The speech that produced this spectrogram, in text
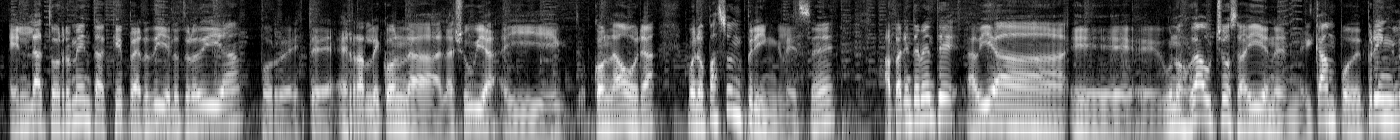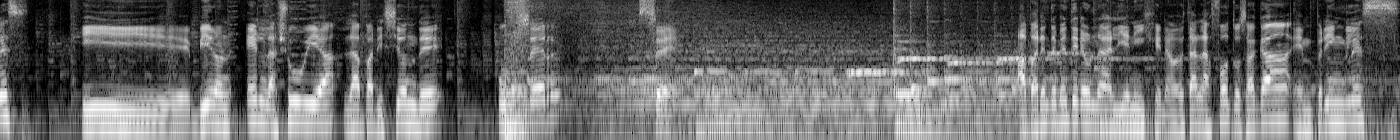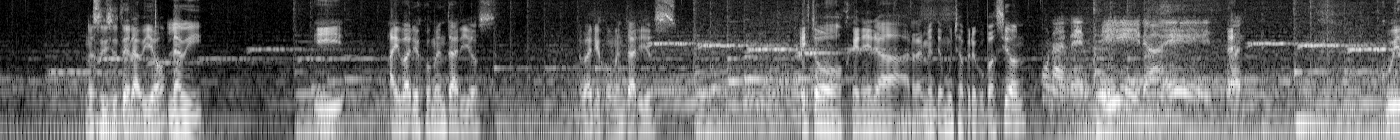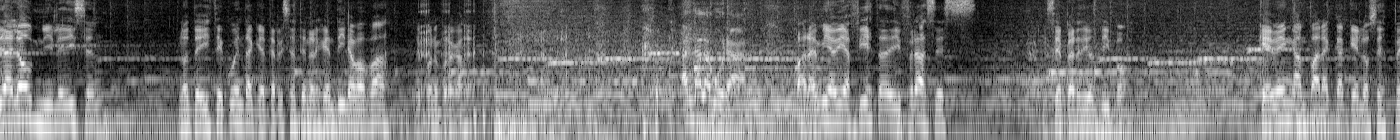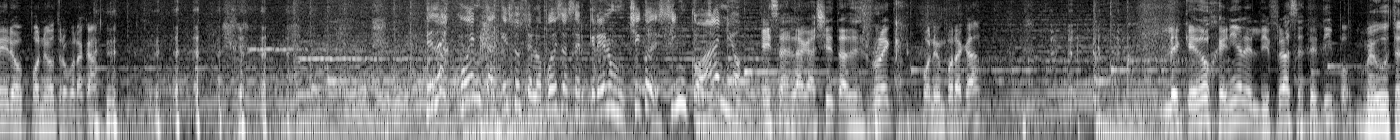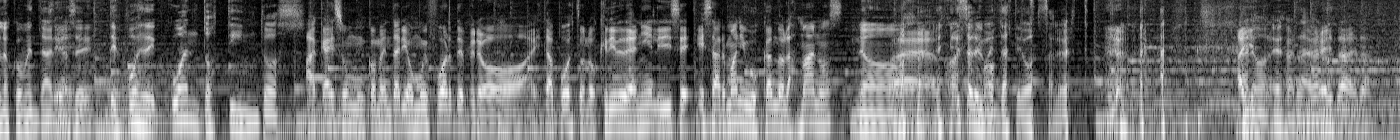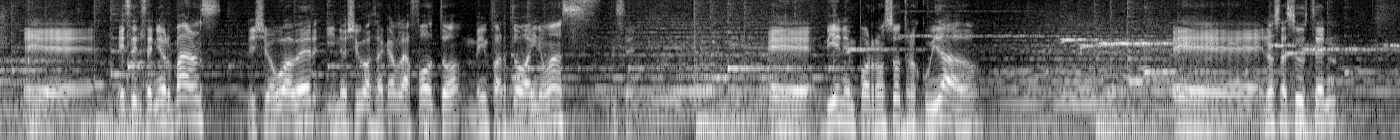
en la tormenta que perdí el otro día por este, errarle con la, la lluvia y con la hora. Bueno, pasó en Pringles. ¿eh? Aparentemente había eh, unos gauchos ahí en, en el campo de Pringles y vieron en la lluvia la aparición de un ser. Sí. Aparentemente era una alienígena. Están las fotos acá en Pringles. No sé si usted la vio. La vi. Y hay varios comentarios. Hay varios comentarios. Esto genera realmente mucha preocupación. Una mentira esto. Cuida el ovni, le dicen. ¿No te diste cuenta que aterrizaste en Argentina, papá? Le ponen por acá. Anda a laburar. Para mí había fiesta de disfraces y se perdió el tipo. Que vengan para acá, que los espero, pone otro por acá. ¿Te das cuenta que eso se lo puedes hacer creer a un chico de 5 años? Esa es la galleta de Shrek, ponen por acá. Le quedó genial el disfraz a este tipo. Me gustan los comentarios, Sí. ¿eh? Después de cuántos tintos. Acá es un comentario muy fuerte, pero está puesto, lo escribe Daniel y dice, es Armani buscando las manos. No, Eh, eso lo inventaste vos, Alberto. Ahí Ah, no, está. es verdad, es Ahí verdad. está, ahí está. Eh, es el señor Barnes, le llegó a ver y no llegó a sacar la foto, me infartó ahí nomás, dice. Eh, vienen por nosotros, cuidado. Eh, no se asusten,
